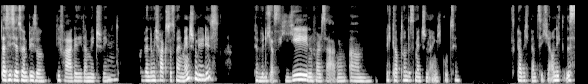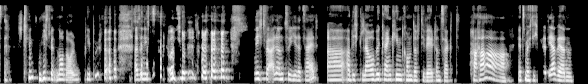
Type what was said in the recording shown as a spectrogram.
Das ist ja so ein bisschen die Frage, die da mitschwingt. Mhm. Und wenn du mich fragst, was mein Menschenbild ist, dann würde ich auf jeden Fall sagen, ähm, ich glaube daran, dass Menschen eigentlich gut sind. Das glaube ich ganz sicher. Und ich, das stimmt nicht mit not all people. also nicht nicht für alle und zu jeder Zeit. Äh, aber ich glaube, kein Kind kommt auf die Welt und sagt, haha, jetzt möchte ich wieder der werden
